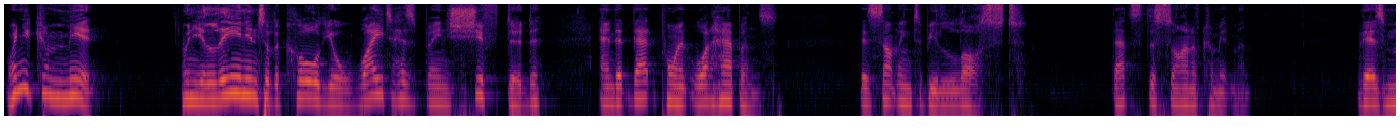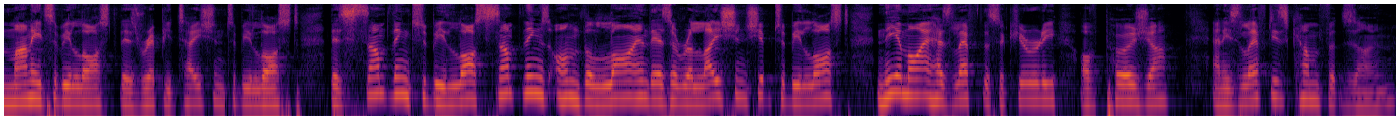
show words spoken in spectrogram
When you commit, when you lean into the call, your weight has been shifted. And at that point, what happens? There's something to be lost. That's the sign of commitment. There's money to be lost. There's reputation to be lost. There's something to be lost. Something's on the line. There's a relationship to be lost. Nehemiah has left the security of Persia and he's left his comfort zone.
